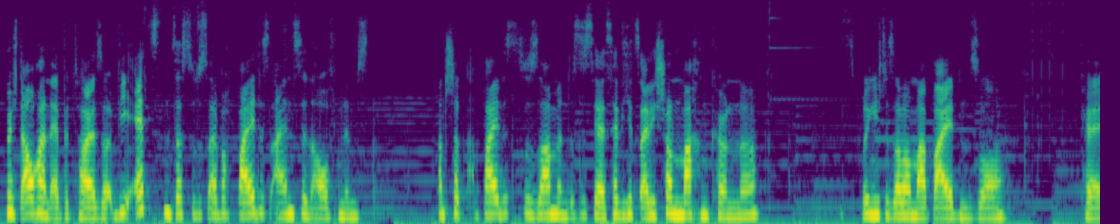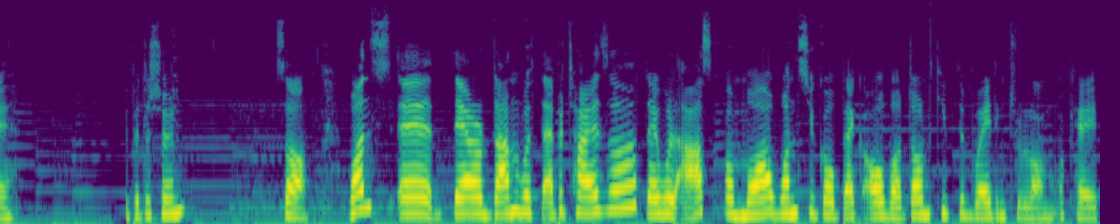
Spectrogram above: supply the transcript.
Ich möchte auch einen Appetizer. Wie ätzend, dass du das einfach beides einzeln aufnimmst. Anstatt beides zusammen. Das ist ja, das hätte ich jetzt eigentlich schon machen können, ne? Jetzt bringe ich das aber mal beiden. So. Okay. Bitteschön. So. Once uh, they're done with the appetizer, they will ask for more once you go back over. Don't keep them waiting too long. Okay.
